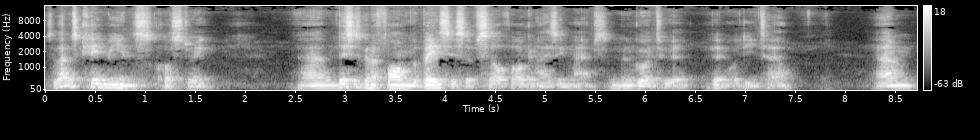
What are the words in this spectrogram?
So that was k-means clustering. Um, this is going to form the basis of self-organizing maps. I'm going to go into it a bit more detail. Um,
